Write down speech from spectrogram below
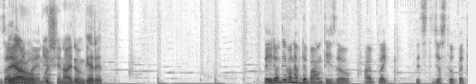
they are all pushing. I don't get it. They don't even have the bounties though. I like it's just stupid.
